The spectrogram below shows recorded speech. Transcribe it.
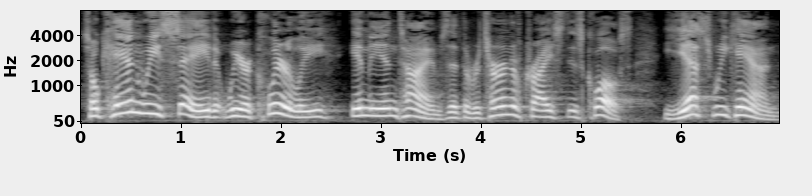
So, can we say that we are clearly in the end times, that the return of Christ is close? Yes, we can,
